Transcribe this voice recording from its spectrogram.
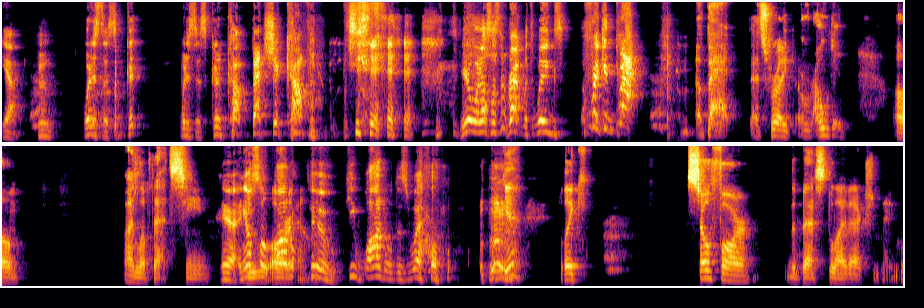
yeah. Hmm. What is this? Good what is this? Good cop, bad shit cop. you know what else has a rat with wings? A freaking bat! a bat. That's right. A rodent. Um, I love that scene. Yeah, and he You also waddled too. He waddled as well. Yeah, like so far the best live action penguin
